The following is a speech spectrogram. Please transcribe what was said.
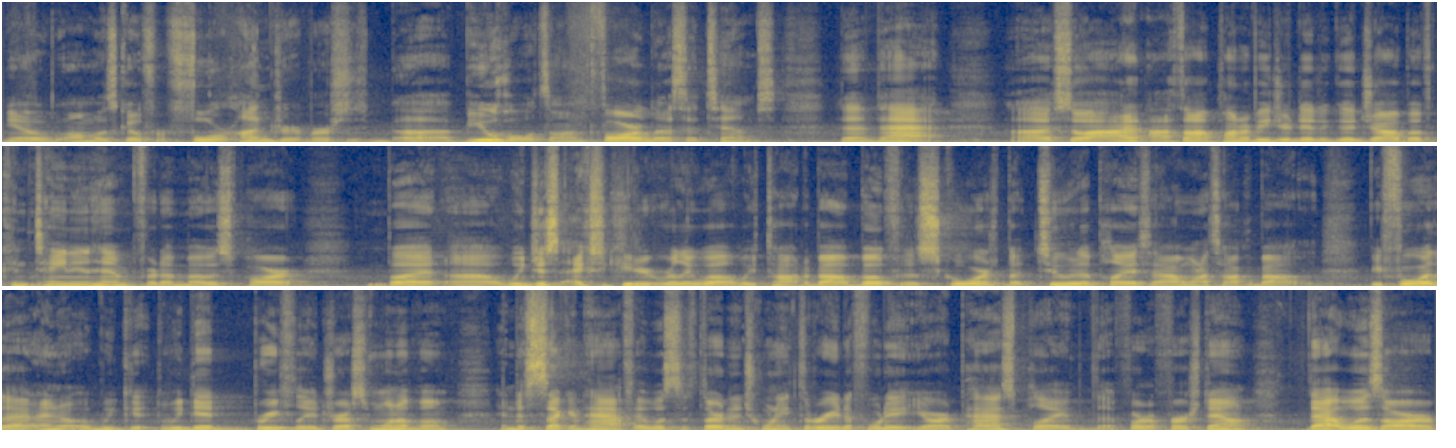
you know, almost go for 400 versus uh, Buchholz on far less attempts than that. Uh, so I, I thought Ponte Vedra did a good job of containing him for the most part, but uh, we just executed really well. We talked about both of the scores, but two of the plays that I want to talk about before that, I know we get, we did briefly address one of them in the second half. It was the third and 23 to 48 yard pass play for the first down. That was our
